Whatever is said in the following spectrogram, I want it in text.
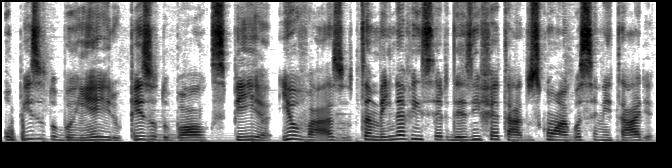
O piso do banheiro, piso do box, pia e o vaso também devem ser desinfetados com água sanitária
